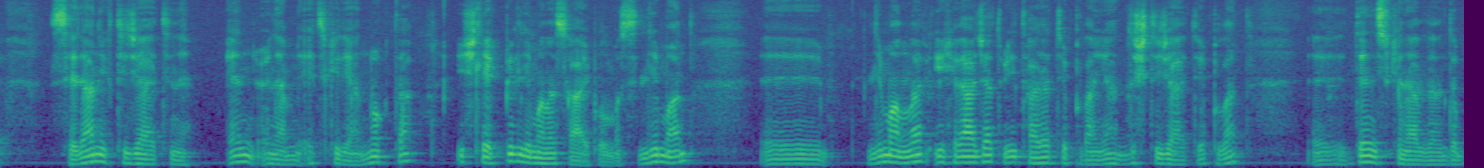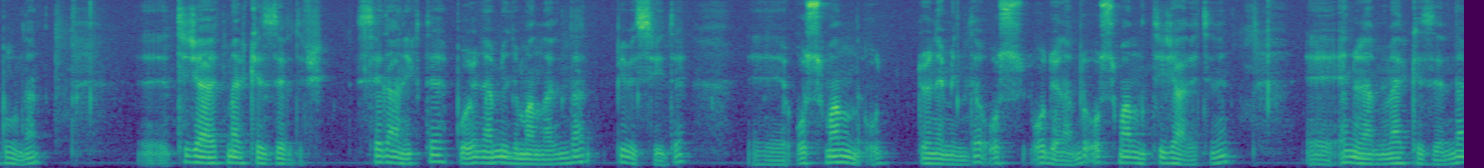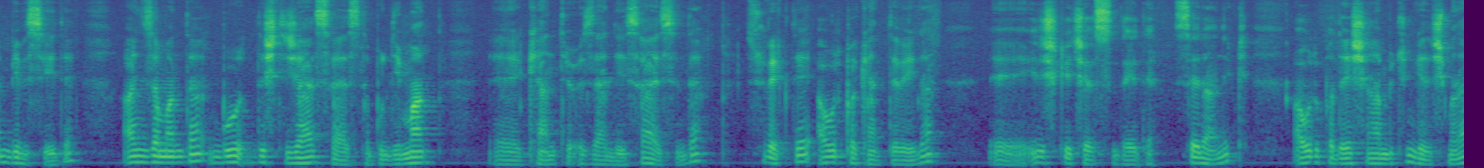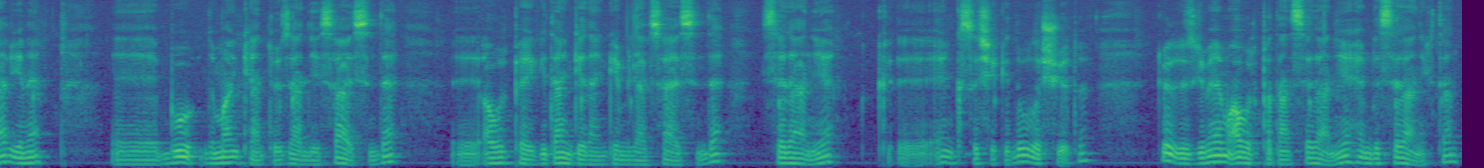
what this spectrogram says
Selanik ticaretini en önemli etkileyen nokta işlek bir limana sahip olması. Liman, e, limanlar ihracat ve ithalat yapılan yani dış ticaret yapılan e, deniz kenarlarında bulunan e, ticaret merkezleridir. Selanik de bu önemli limanlarından birisiydi. Ee, Osmanlı döneminde o dönemde Osmanlı ticaretinin e, en önemli merkezlerinden birisiydi. Aynı zamanda bu dış ticaret sayesinde bu liman e, kenti özelliği sayesinde sürekli Avrupa kentleriyle e, ilişki içerisindeydi. Selanik Avrupa'da yaşanan bütün gelişmeler yine bu liman kenti özelliği sayesinde Avrupa'ya giden gelen gemiler sayesinde Selanik'e e, en kısa şekilde ulaşıyordu. Gördüğünüz gibi hem Avrupa'dan Selanik'e hem de Selanik'ten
